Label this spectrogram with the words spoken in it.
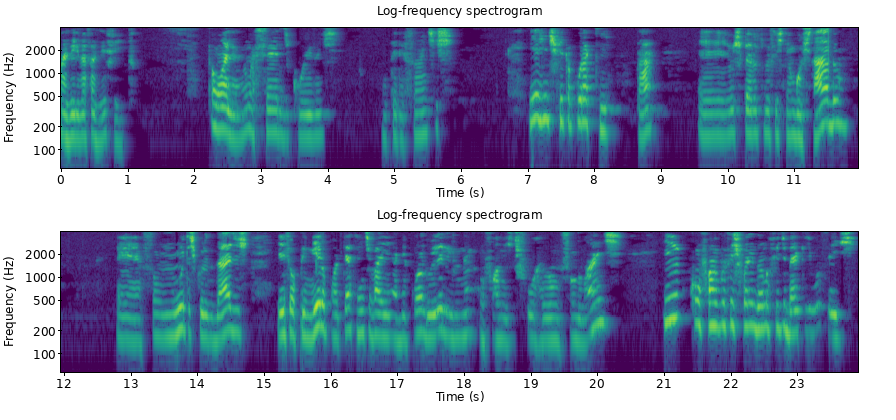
mas ele vai fazer efeito. Então, olha, é uma série de coisas interessantes. E a gente fica por aqui, tá? É, eu espero que vocês tenham gostado. É, são muitas curiosidades. Esse é o primeiro podcast, a gente vai adequando ele né, conforme a gente for lançando mais e conforme vocês forem dando feedback de vocês.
